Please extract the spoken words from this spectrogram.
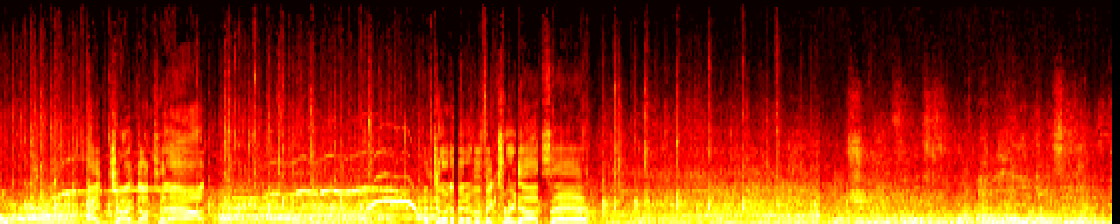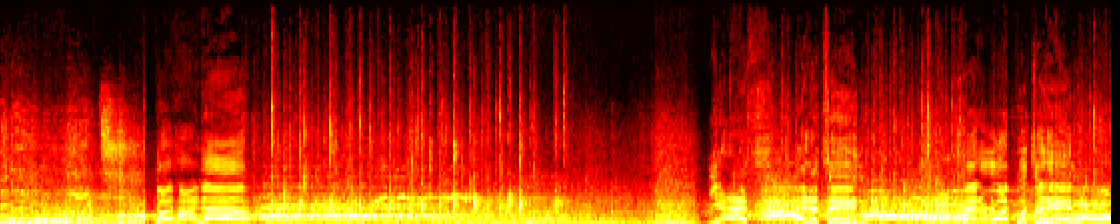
Woo! And Jo knocks it out. And doing a bit of a victory dance there. Go Hannah! Yes! And it's in! Hannah Wright puts it in!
